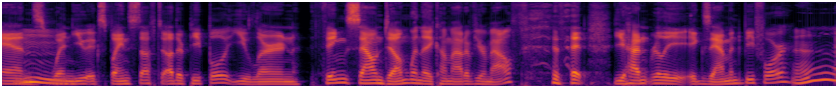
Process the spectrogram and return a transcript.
And Mm. when you explain stuff to other people, you learn things sound dumb when they come out of your mouth that you hadn't really examined before. And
